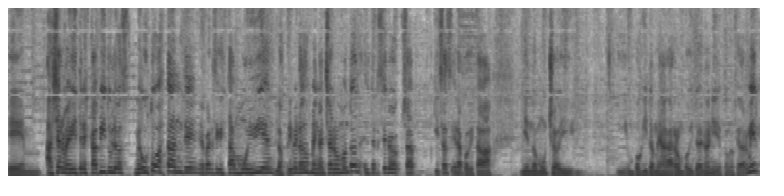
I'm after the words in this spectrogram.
Eh, ayer me vi tres capítulos, me gustó bastante, me parece que está muy bien. Los primeros dos me engancharon un montón, el tercero ya quizás era porque estaba viendo mucho y, y un poquito me agarró un poquito de noni y después me fui a dormir.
